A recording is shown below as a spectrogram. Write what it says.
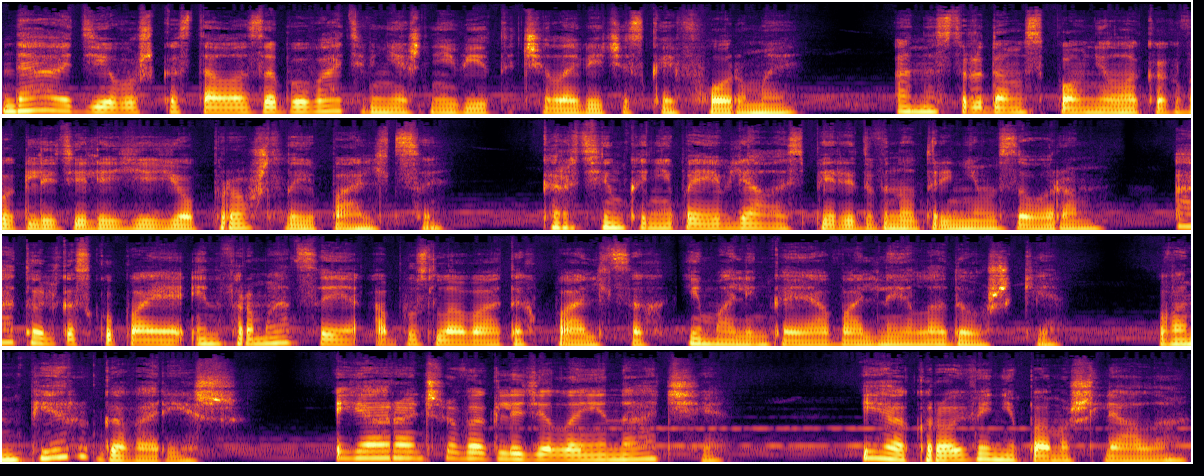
Да, девушка стала забывать внешний вид человеческой формы. Она с трудом вспомнила, как выглядели ее прошлые пальцы. Картинка не появлялась перед внутренним взором, а только скупая информация об узловатых пальцах и маленькой овальной ладошке. «Вампир, говоришь? Я раньше выглядела иначе и о крови не помышляла.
